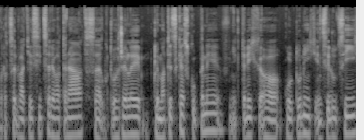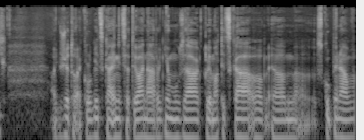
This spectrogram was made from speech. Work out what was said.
V roce 2019 se utvořily klimatické skupiny v některých kulturních institucích, ať už je to ekologická iniciativa Národního muzea, klimatická um, skupina v,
